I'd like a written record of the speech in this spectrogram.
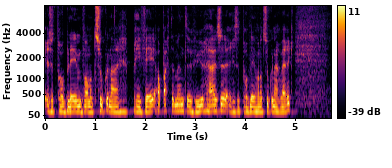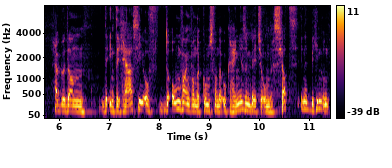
is het probleem van het zoeken naar privé-appartementen, huurhuizen, er is het probleem van het zoeken naar werk. Hebben we dan de integratie of de omvang van de komst van de Oekraïners een beetje onderschat in het begin?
